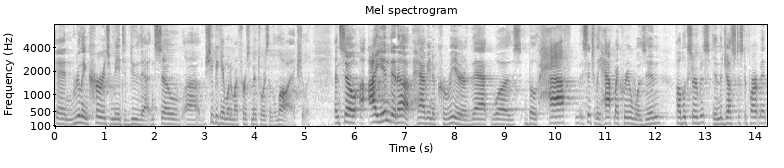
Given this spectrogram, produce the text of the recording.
and really encouraged me to do that. And so uh, she became one of my first mentors in the law, actually. And so I ended up having a career that was both half, essentially half my career was in public service in the Justice Department,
